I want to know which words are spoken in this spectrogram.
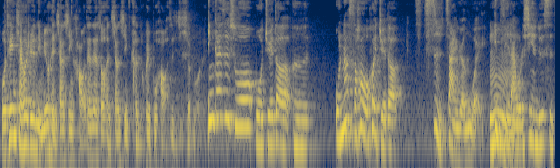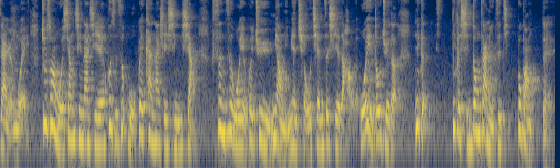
我听起来会觉得你没有很相信好，但那时候很相信可能会不好的事情是什么、欸？应该是说，我觉得，嗯、我那时候会觉得事在人为，嗯一直以来我的信念就是事在人为。就算我相信那些，或者是我会看那些星象，甚至我也会去庙里面求签这些的，好了，我也都觉得那个那个行动在你自己，不管对，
